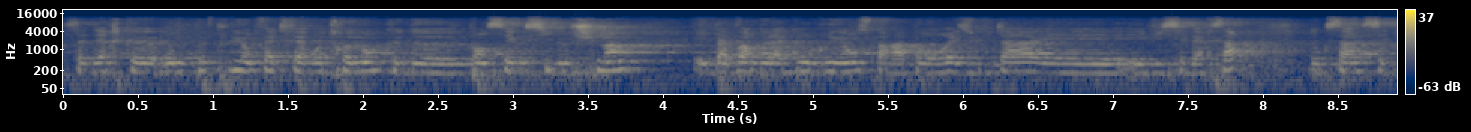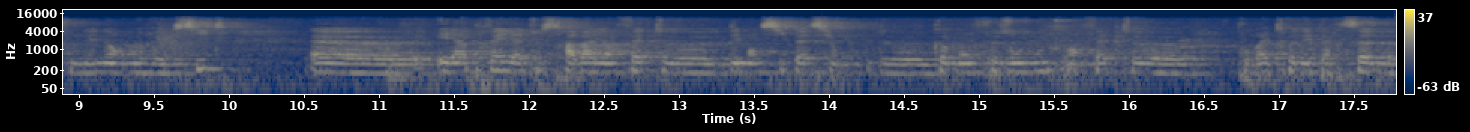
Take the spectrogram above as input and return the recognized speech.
C'est-à-dire qu'on ne peut plus en fait faire autrement que de penser aussi le chemin et d'avoir de la congruence par rapport au résultat et, et vice versa. Donc ça, c'est une énorme réussite. Euh, et après, il y a tout ce travail en fait euh, d'émancipation, de comment faisons-nous en fait euh, pour être des personnes.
